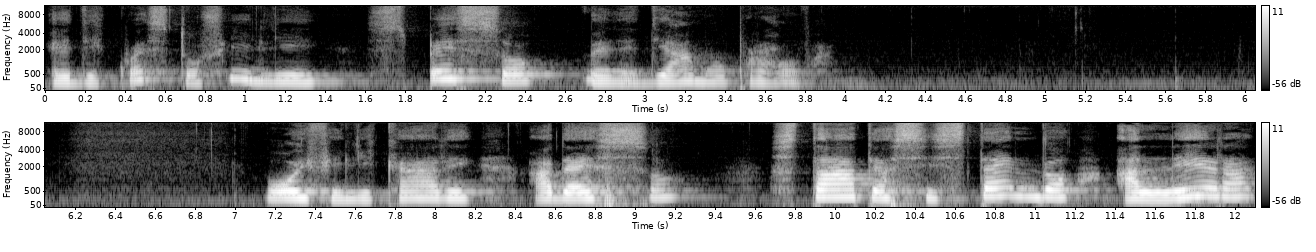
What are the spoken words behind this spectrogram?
E di questo figli spesso ve ne diamo prova. Voi figli cari, adesso state assistendo all'era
